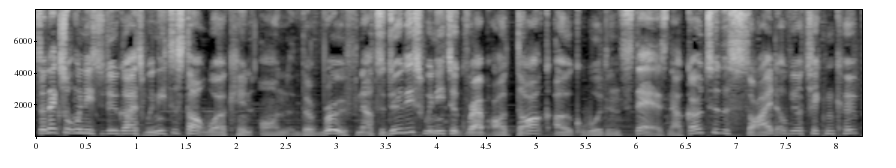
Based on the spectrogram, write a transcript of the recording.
So next what we need to do guys, we need to start working on the roof. Now to do this, we need to grab our dark oak wooden stairs. Now go to the side of your chicken coop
